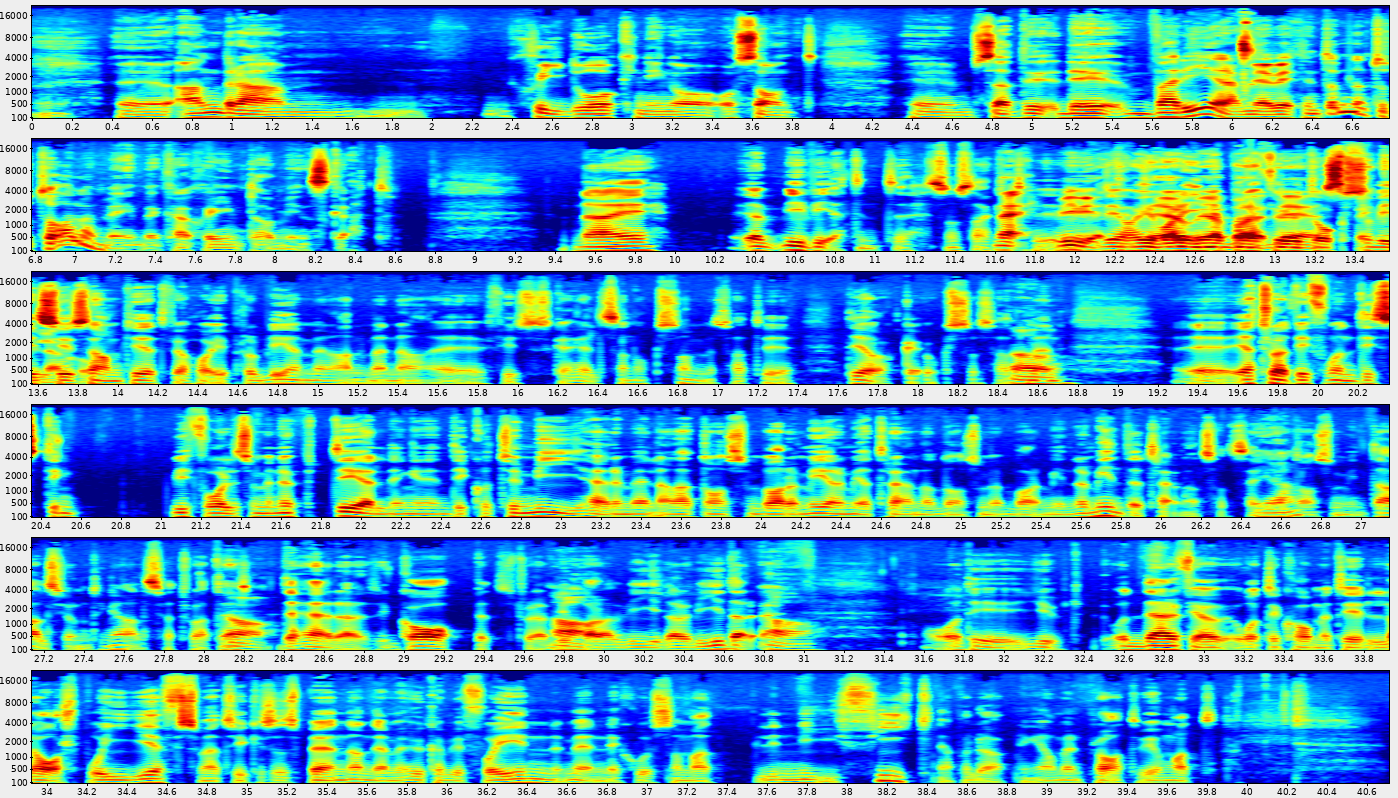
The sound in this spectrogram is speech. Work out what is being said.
eh, andra mm, skidåkning och, och sånt. Ehm, så att det, det varierar, men jag vet inte om den totala mängden kanske inte har minskat. Nej, vi vet inte som sagt. Nej, vi vi har inte. ju varit inne på det förut också. Vi ser ju samtidigt att vi har ju problem med den allmänna eh, fysiska hälsan också. Men så att det, det ökar ju också. Så att, Ja. men, eh, jag tror att vi får en distinkt vi får liksom en uppdelning, en dikotomi här emellan att de som bara är mer och mer tränade och de som är bara mindre och mindre tränade så att säga. Ja. De som inte alls gör någonting alls. Jag tror att det, Ja. det här gapet tror jag blir Ja. bara vidare och vidare. Och det är djupt. Och därför jag återkommer till Larsbo IF som jag tycker är så spännande. Men hur kan vi få in människor som att bli nyfikna på löpning? Ja, men pratar vi om att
